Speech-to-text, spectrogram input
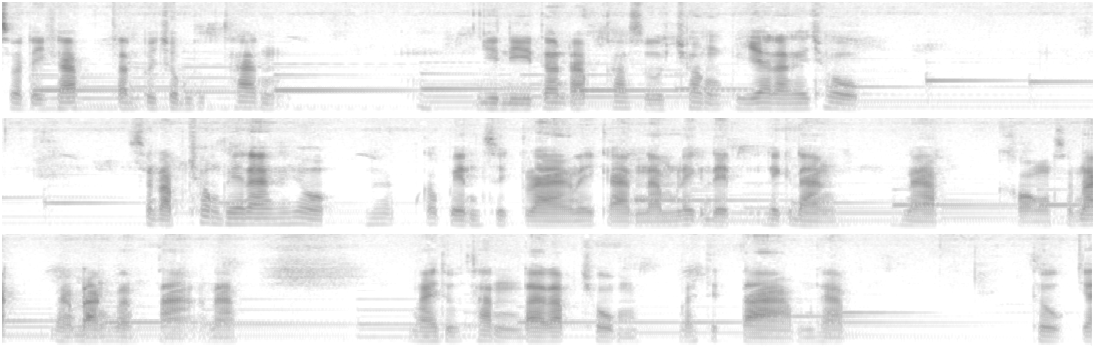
สวัสดีครับ ท่านผู้ชมทุกท่าน ยินดีต้อนรับเข้าสู่ช่องพิยานาให้โชคสำหรับช่องพิยานาให้โชคนะครับก็เป็นสื่อกลางในการนำเลขเด็ดเลขดังนะครับของสำนักดังๆต่างๆนะครับมาให้ทุกท่านได้รับชมและติดตามนะครับ ถูกใจ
